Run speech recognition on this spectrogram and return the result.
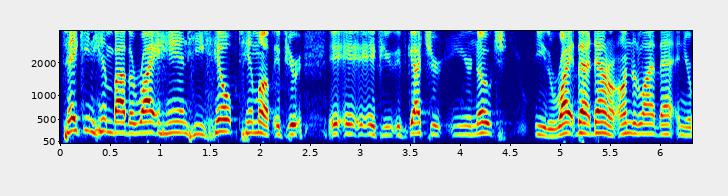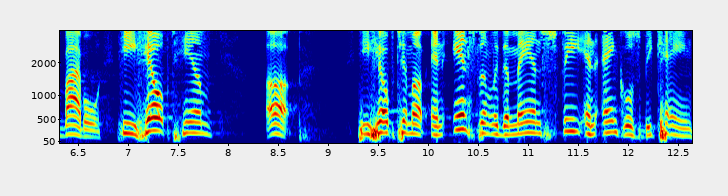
Taking him by the right hand, he helped him up. If you're if you, you've got your, your notes, either write that down or underline that in your Bible. He helped him up. He helped him up, and instantly the man's feet and ankles became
